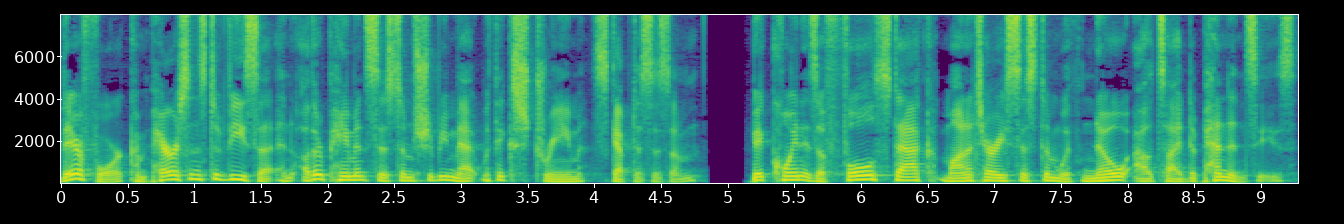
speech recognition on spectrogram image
Therefore, comparisons to Visa and other payment systems should be met with extreme skepticism. Bitcoin is a full stack monetary system with no outside dependencies.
